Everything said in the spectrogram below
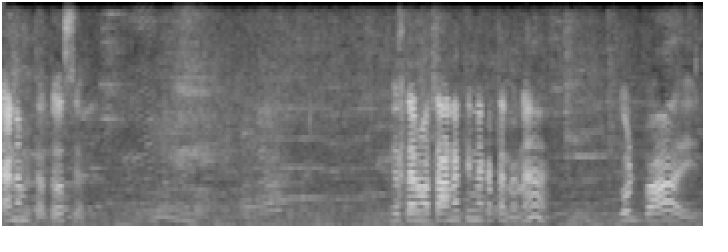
ನಮ್ತ ದೋಸೆ? ಎತ್ತಾರ ಮತ್ತೆ ತಾನ ತಿನ್ನಕತ್ತಾನ ಗುಡ್ ಬಾಯ್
